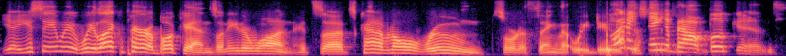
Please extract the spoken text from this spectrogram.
Yeah, you see, we, we like a pair of bookends on either one. It's uh, it's kind of an old rune sort of thing that we do. Funny Just- thing about bookends.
